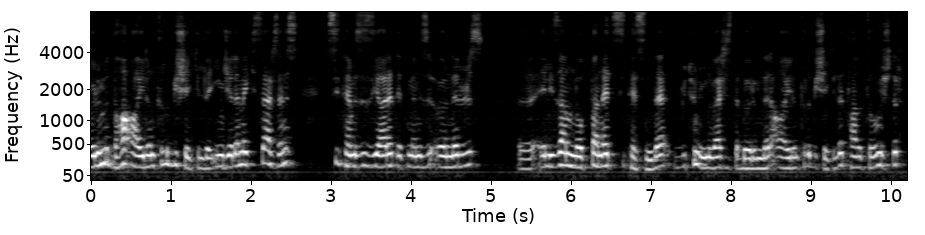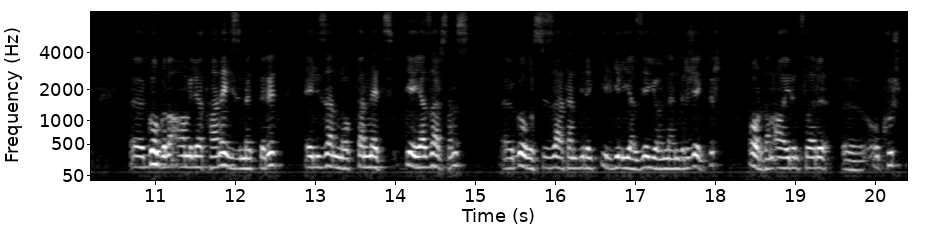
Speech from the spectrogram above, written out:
Bölümü daha ayrıntılı bir şekilde incelemek isterseniz sitemizi ziyaret etmenizi öneririz. Elizan.net sitesinde bütün üniversite bölümleri ayrıntılı bir şekilde tanıtılmıştır. E, Google'a ameliyathane hizmetleri elizan.net diye yazarsanız e, Google sizi zaten direkt ilgili yazıya yönlendirecektir. Oradan ayrıntıları e, okur.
